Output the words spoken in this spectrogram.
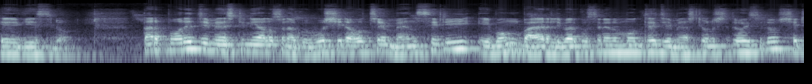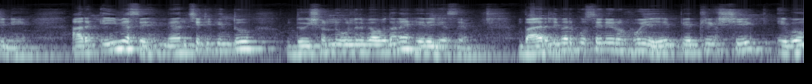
হেরে গিয়েছিল। তারপরে যে ম্যাচটি নিয়ে আলোচনা করব, সেটা হচ্ছে ম্যান সিটি এবং বায়ার লিভারকুসেনের মধ্যে যে ম্যাচটি অনুষ্ঠিত হয়েছিল, সেটি নিয়ে। আর এই ম্যাচে ম্যান সিটি কিন্তু দুই শূন্য গোলের ব্যবধানে হেরে গেছে। বায়ার লিভারকুসেনের হয়ে পেট্রিক শিক এবং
